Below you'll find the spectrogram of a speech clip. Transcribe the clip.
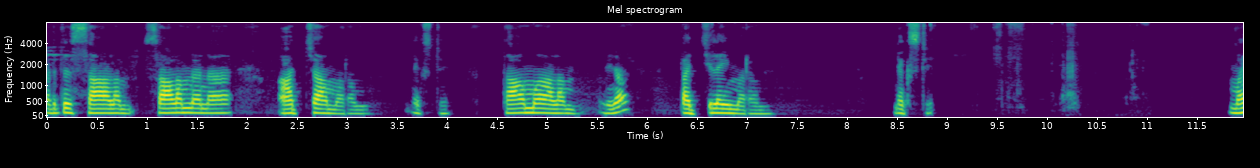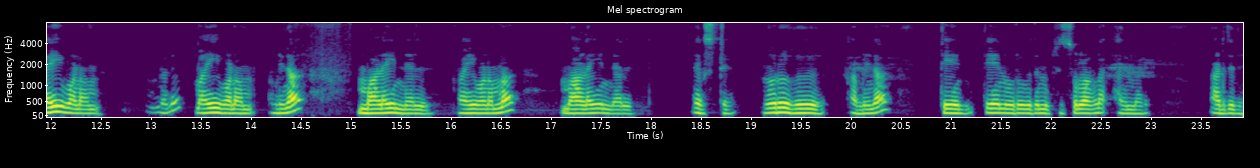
அடுத்து சாலம் சாலம்னா என்ன ஆச்சா மரம் நெக்ஸ்ட்டு தாமாலம் அப்படின்னா பச்சிலை மரம். நெக்ஸ்ட்டு மைவனம். அது மைவனம் அப்படின்னா மலை நெல் மைவனம்னா மலை நெல் நெக்ஸ்ட்டு முருகு அப்படின்னா தேன் தேன் உருகுதுன்னு சொல்லுவாங்களே அது மாதிரி. அடுத்தது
